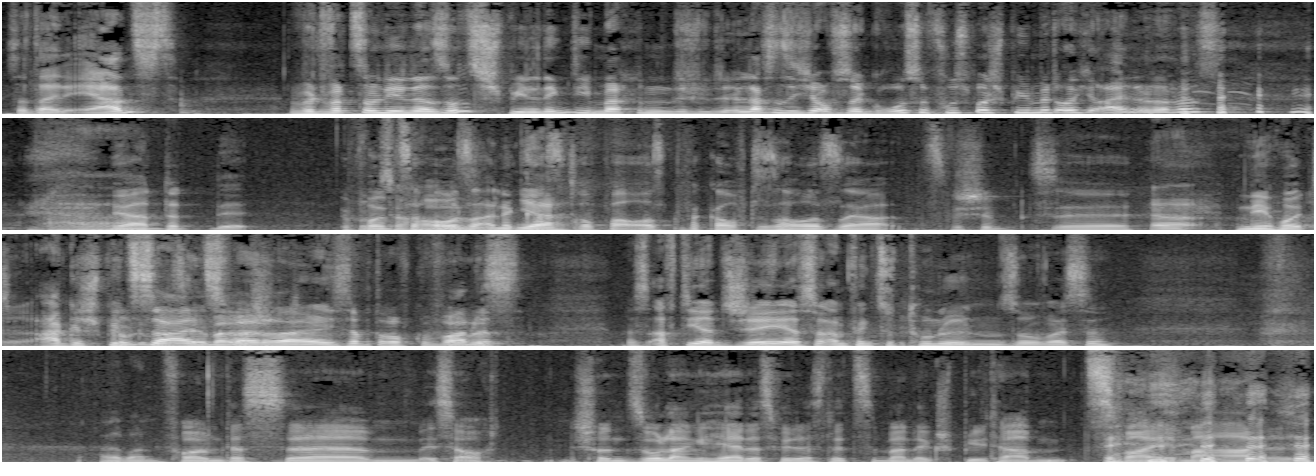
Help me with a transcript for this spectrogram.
Ist das dein Ernst? Mit was sollen die denn da sonst spielen? Denkt die machen, lassen sich auf so ein großes Fußballspiel mit euch ein oder was? Ja, das, äh, von zu Hause. Der Ja. Kastropper ausverkauftes Haus, ja. Das ist bestimmt, äh, ja. nee, heute, Arge Spitze immer sehr 1, 2, überraschend. 3. Ich hab darauf gewartet, das- dass Afdia J erst anfängt zu tunneln und so, weißt du? Albern. Vor allem, das ähm, ist ja auch schon so lange her, dass wir das letzte Mal da gespielt haben. Zweimal.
